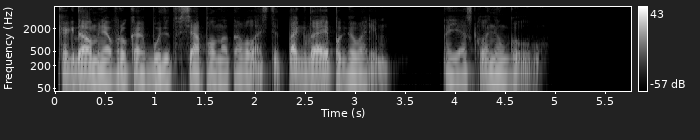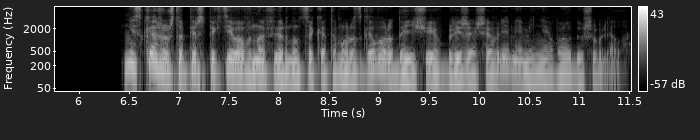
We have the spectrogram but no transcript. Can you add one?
Когда у меня в руках будет вся полнота власти, тогда и поговорим». Я склонил голову. Не скажу, что перспектива вновь вернуться к этому разговору, да еще и в ближайшее время меня воодушевляла.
